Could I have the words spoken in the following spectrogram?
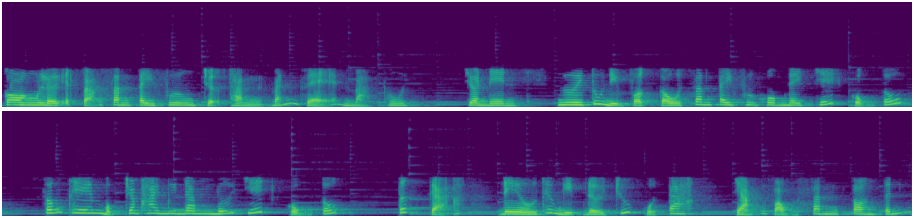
còn lợi ích vãng sanh tây phương trở thành bánh vẽ mà thôi. Cho nên, người tu niệm phật cầu sanh tây phương hôm nay chết cũng tốt, sống thêm 120 năm mới chết cũng tốt. Tất cả đều theo nghiệp đời trước của ta, chẳng vọng sanh toan tính,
